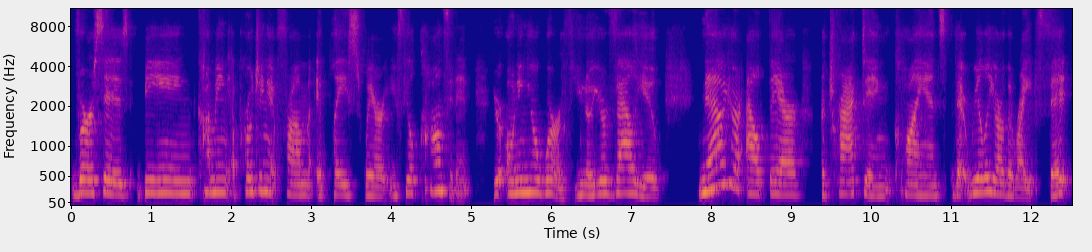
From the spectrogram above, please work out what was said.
versus being coming approaching it from a place where you feel confident you're owning your worth you know your value. Now you're out there attracting clients that really are the right fit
